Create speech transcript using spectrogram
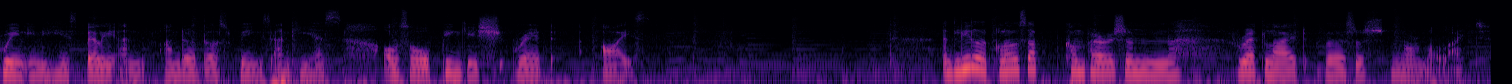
green in his belly and under those wings and he has also pinkish red eyes. And little close-up comparison red light versus normal light.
